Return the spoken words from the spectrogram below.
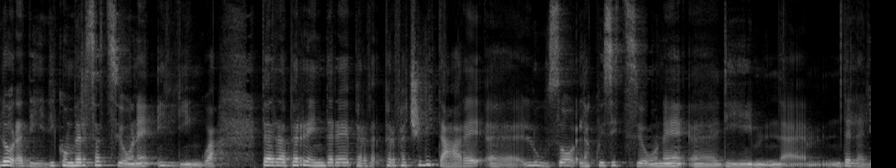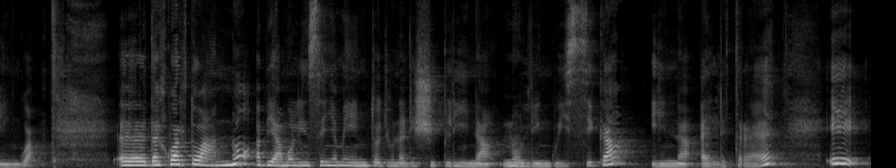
l'ora di, di, conversazione in lingua per, per, rendere, per, per facilitare eh, l'uso, l'acquisizione eh, di, eh, della lingua. Eh, dal quarto anno abbiamo l'insegnamento di una disciplina non linguistica in L3 e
